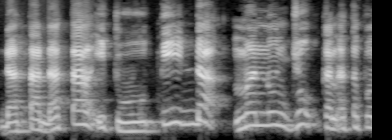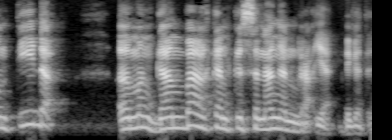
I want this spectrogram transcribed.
data-data itu tidak menunjukkan ataupun tidak uh, menggambarkan kesenangan rakyat. Dia kata.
